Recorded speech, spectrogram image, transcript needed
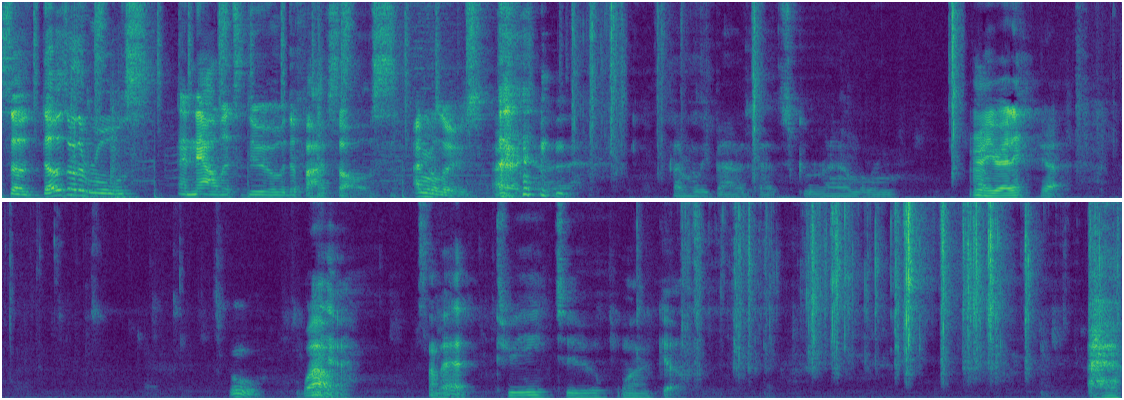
So those are the rules, and now let's do the five solves. I'm gonna lose. Uh, I'm really bad at scrambling. Are you ready? Yeah. Ooh. Wow. Yeah. It's not bad. Three, two, one, go.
